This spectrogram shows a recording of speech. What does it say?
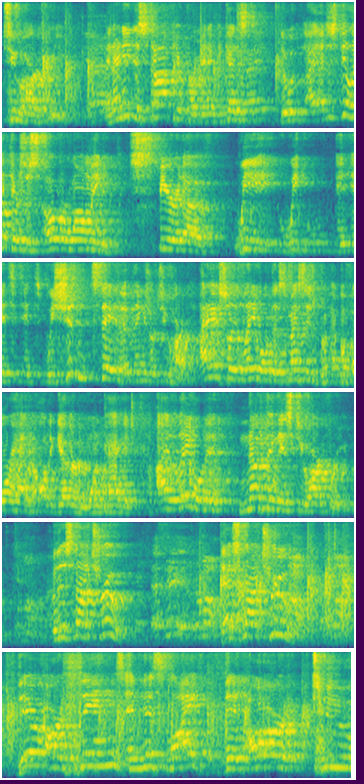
too hard for you. And I need to stop here for a minute because the, I I just feel like there's this overwhelming spirit of we we it, it's it's we shouldn't say that things are too hard. I actually labeled this message before I had it all together in one package. I labeled it "Nothing is too hard for you," but it's not true. That's it. Come on. That's not true. There are things in this life that are too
